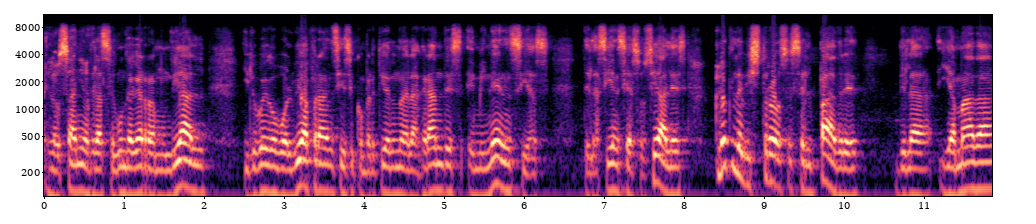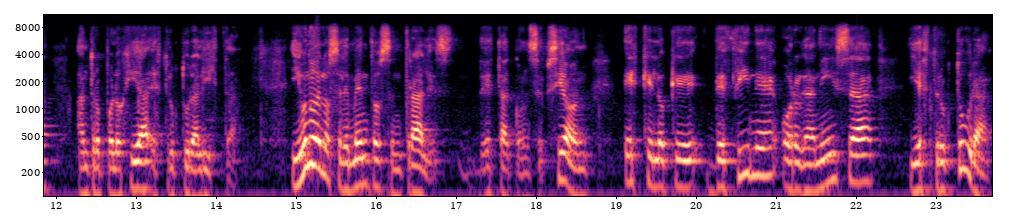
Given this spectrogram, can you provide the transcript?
en los años de la Segunda Guerra Mundial y luego volvió a Francia y se convirtió en una de las grandes eminencias de las ciencias sociales, Claude Levi-Strauss es el padre de la llamada antropología estructuralista. Y uno de los elementos centrales de esta concepción es que lo que define, organiza y estructura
